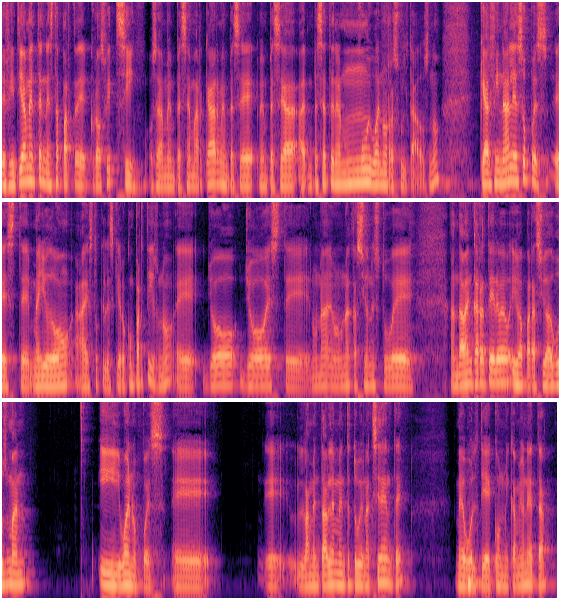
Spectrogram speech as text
definitivamente en esta parte de CrossFit sí, o sea, me empecé a marcar, me empecé, me empecé, a, empecé a tener muy buenos resultados, ¿no? Que al final eso pues este, me ayudó a esto que les quiero compartir, ¿no? Eh, yo, yo este, en, una, en una ocasión estuve, andaba en carretera, iba para Ciudad Guzmán, y bueno, pues eh, eh, lamentablemente tuve un accidente, me volteé con mi camioneta.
